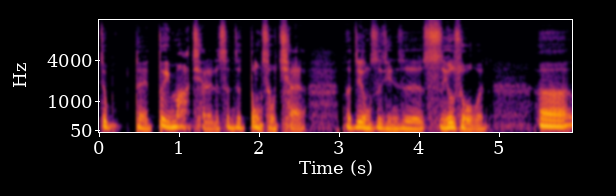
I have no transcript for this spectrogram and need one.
就对对骂起来了，甚至动手起来了。那这种事情是时有所闻。呃，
